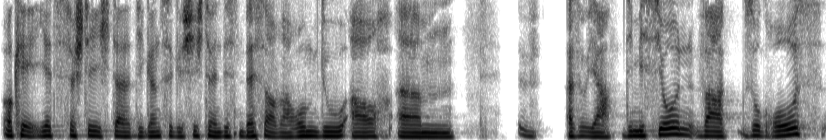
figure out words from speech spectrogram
okay, jetzt verstehe ich da die ganze Geschichte ein bisschen besser, warum du auch, ähm, also ja, die Mission war so groß,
